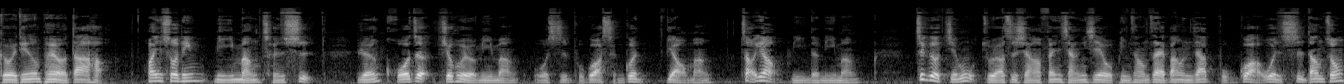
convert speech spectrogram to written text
各位听众朋友，大家好，欢迎收听《迷茫城市》，人活着就会有迷茫。我是卜卦神棍，要忙照耀你的迷茫。这个节目主要是想要分享一些我平常在帮人家卜卦问事当中，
